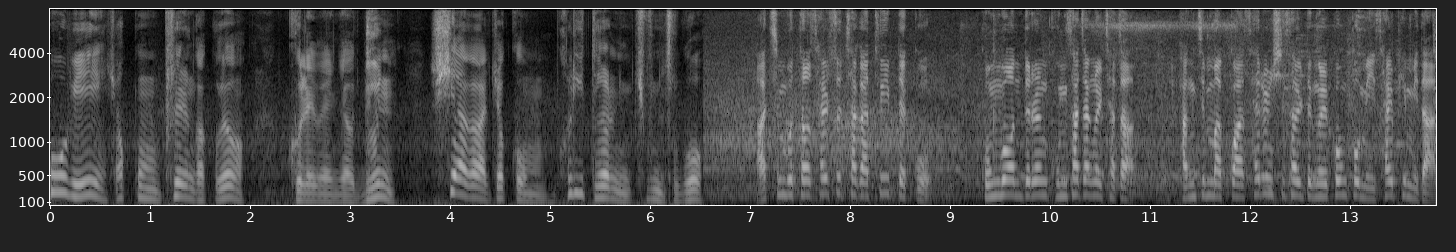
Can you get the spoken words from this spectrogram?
호흡이 조금 불편한 것 같고요. 그러면요 눈 시야가 조금 흐릿한 기분이 들고 아침부터 살수차가 투입됐고 공무원들은 공사장을 찾아 방진막과 세륜 시설 등을 꼼꼼히 살핍니다.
